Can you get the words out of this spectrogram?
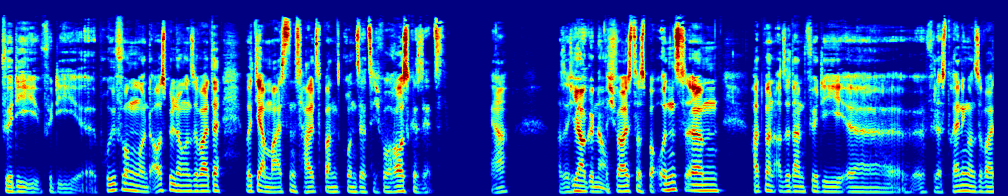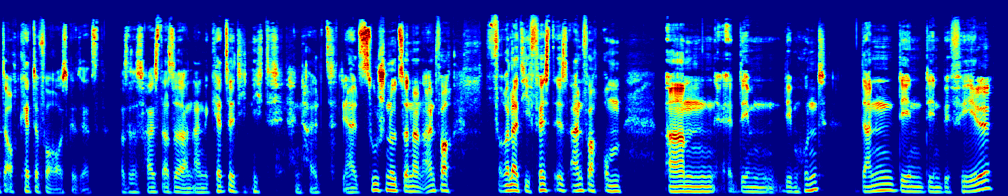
für die, für die äh, Prüfungen und Ausbildung und so weiter wird ja meistens Halsband grundsätzlich vorausgesetzt. Ja. Also ich, Ja, genau. ich weiß, dass bei uns ähm, hat man also dann für die äh, für das Training und so weiter auch Kette vorausgesetzt. Also das heißt also an eine Kette, die nicht den Hals, den Hals zuschnürt, sondern einfach relativ fest ist, einfach um ähm, dem, dem Hund dann den, den Befehl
